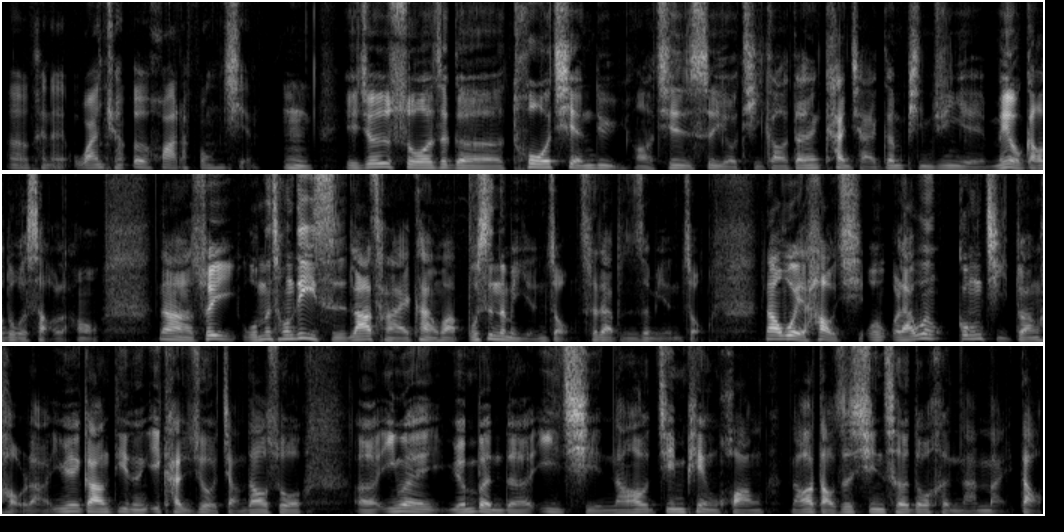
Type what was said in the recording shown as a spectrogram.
呃可能完全恶化的风险。嗯，也就是说这个拖欠率哦其实是有提高，但是看起来跟平均也没有高多少了哦。那所以我们从历史拉长来看的话，不是那么严重，车贷不是这么严重。那我也好奇，我我来问供给端好了，因为刚刚低人一开始就有讲到说，呃，因为原本的疫情，然后晶片荒，然后导致新车都很难买到。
